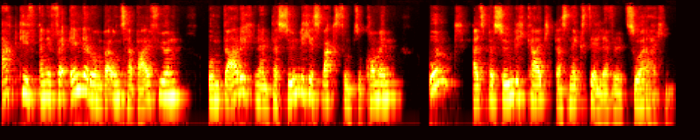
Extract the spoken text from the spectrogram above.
aktiv eine Veränderung bei uns herbeiführen, um dadurch in ein persönliches Wachstum zu kommen und als Persönlichkeit das nächste Level zu erreichen.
